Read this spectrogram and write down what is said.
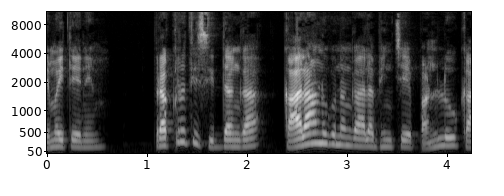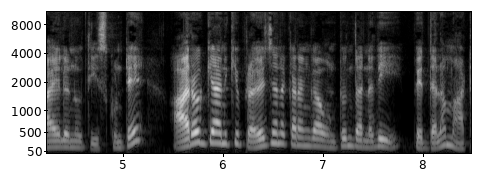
ఏమైతేనేం? ప్రకృతి సిద్ధంగా కాలానుగుణంగా లభించే పండ్లు కాయలను తీసుకుంటే ఆరోగ్యానికి ప్రయోజనకరంగా ఉంటుందన్నది పెద్దల మాట.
